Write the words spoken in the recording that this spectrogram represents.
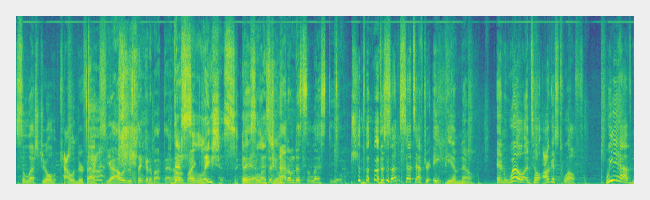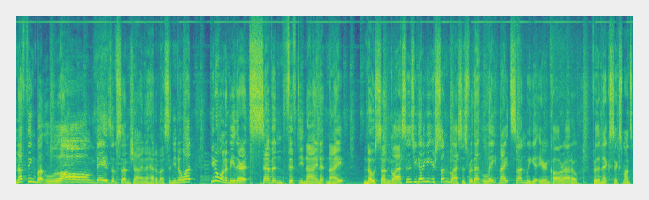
celestial calendar facts. Yeah, I was just thinking about that. I They're was like, salacious and They- celestial. Adam the Celestial. the sun sets after 8 p.m. now and will until August 12th. We have nothing but long days of sunshine ahead of us. And you know what? You don't want to be there at 7:59 at night. No sunglasses. You got to get your sunglasses for that late night sun we get here in Colorado for the next six months.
